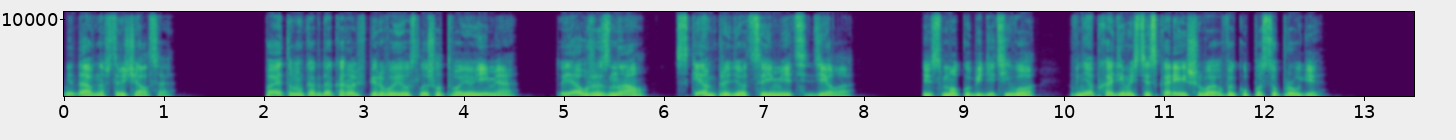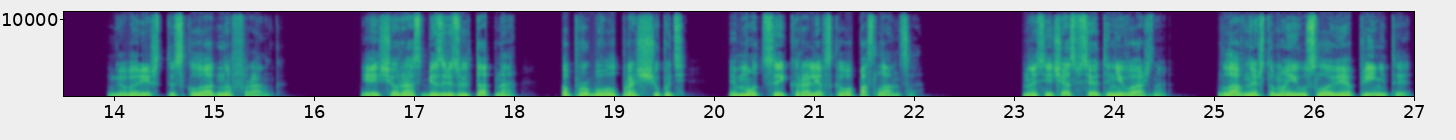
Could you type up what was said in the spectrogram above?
Недавно встречался. Поэтому, когда король впервые услышал твое имя, то я уже знал, с кем придется иметь дело, и смог убедить его в необходимости скорейшего выкупа супруги. Говоришь ты складно, Франк. Я еще раз безрезультатно попробовал прощупать эмоции королевского посланца. Но сейчас все это не важно. Главное, что мои условия приняты,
